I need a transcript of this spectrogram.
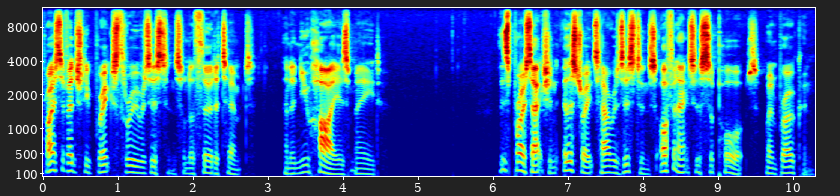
Price eventually breaks through resistance on the third attempt and a new high is made. This price action illustrates how resistance often acts as support when broken.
